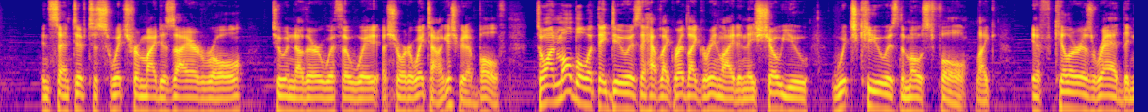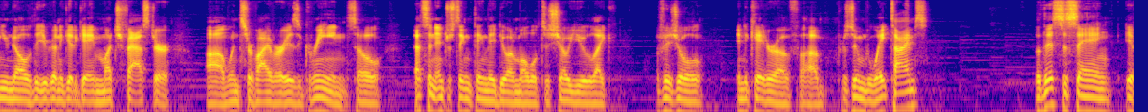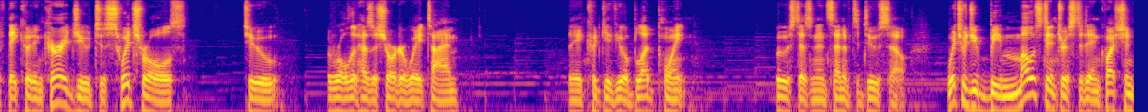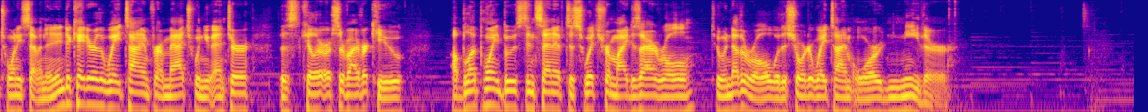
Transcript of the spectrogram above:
incentive to switch from my desired role to another with a wait a shorter wait time. I guess you could have both. So on mobile, what they do is they have like red light, green light, and they show you which queue is the most full. Like if killer is red, then you know that you're going to get a game much faster uh, when survivor is green. So that's an interesting thing they do on mobile to show you like a visual indicator of uh, presumed wait times. So this is saying if they could encourage you to switch roles to the role that has a shorter wait time, they could give you a blood point boost as an incentive to do so. Which would you be most interested in? Question 27. An indicator of the wait time for a match when you enter the killer or survivor queue. A blood point boost incentive to switch from my desired role to another role with a shorter wait time or neither.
